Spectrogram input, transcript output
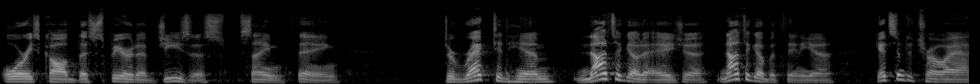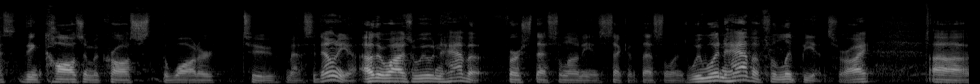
or he's called the Spirit of Jesus, same thing, directed him not to go to Asia, not to go to Bithynia, gets him to Troas, then calls him across the water to Macedonia. Otherwise, we wouldn't have a First Thessalonians, Second Thessalonians. We wouldn't have a Philippians, right? Uh,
